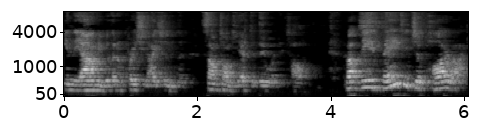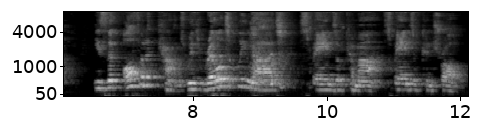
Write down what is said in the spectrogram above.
in the army with an appreciation that sometimes you have to do what you're told. But the advantage of hierarchy is that often it comes with relatively large spans of command, spans of control.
